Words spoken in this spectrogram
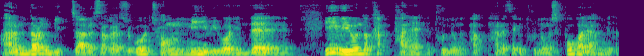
아름다운 밑자를 써가지고 정미위원인데 이 위원도 각 반에 두 명, 각 반에서 두 명씩 뽑아야 합니다.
